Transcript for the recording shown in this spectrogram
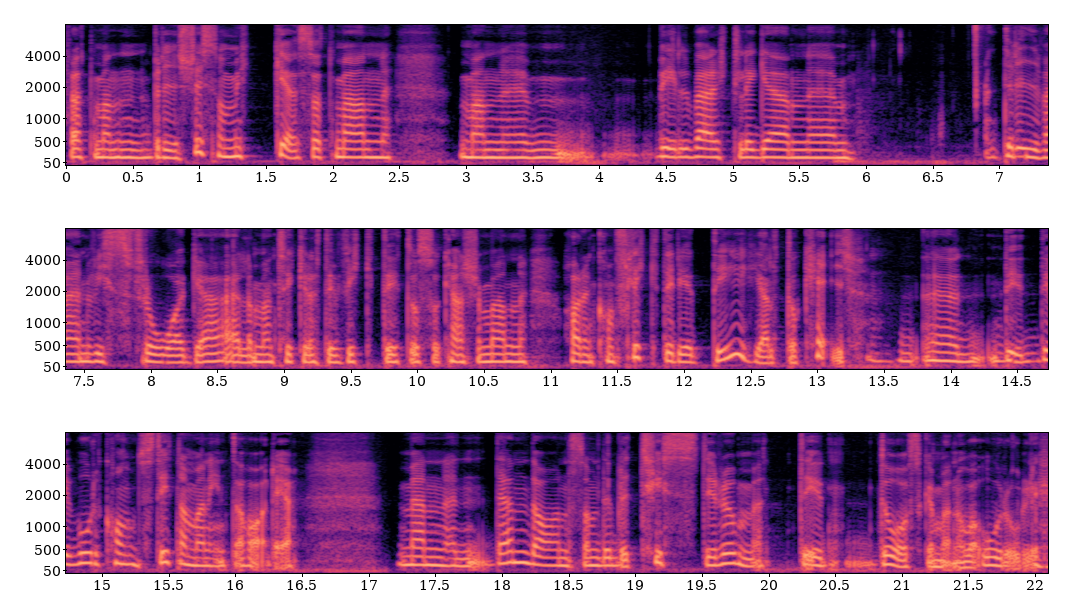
För att man bryr sig så mycket så att man, man eh, vill verkligen eh, driva en viss fråga eller man tycker att det är viktigt och så kanske man har en konflikt i det. Det är helt okej. Okay. Mm. Det, det vore konstigt om man inte har det. Men den dagen som det blir tyst i rummet, det, då ska man nog vara orolig.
